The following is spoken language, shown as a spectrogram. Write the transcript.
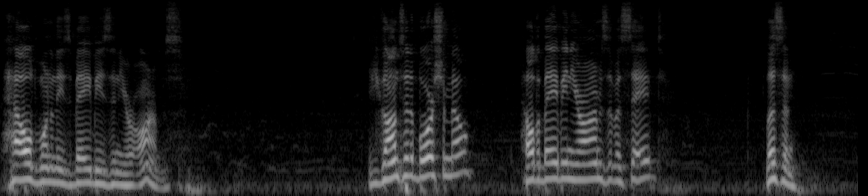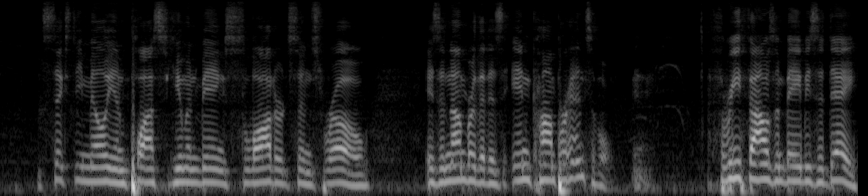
held one of these babies in your arms? Have you gone to an abortion mill? Held a baby in your arms that was saved? Listen, 60 million plus human beings slaughtered since Roe is a number that is incomprehensible. 3,000 babies a day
